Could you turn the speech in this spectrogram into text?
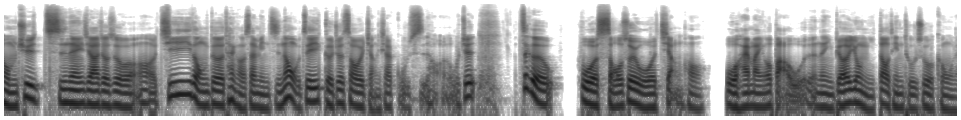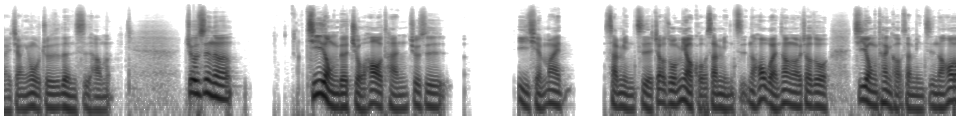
我们去吃那一家叫做哦基隆的碳烤三明治。那我这一个就稍微讲一下故事好了。我觉得这个我熟，所以我讲哈，我还蛮有把握的。那你不要用你道听途说跟我来讲，因为我就是认识他们。就是呢，基隆的九号摊就是以前卖三明治，叫做庙口三明治。然后晚上呢叫做基隆碳烤三明治。然后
